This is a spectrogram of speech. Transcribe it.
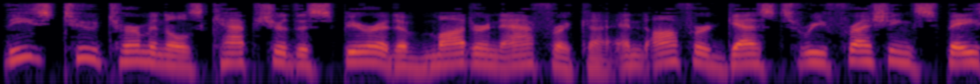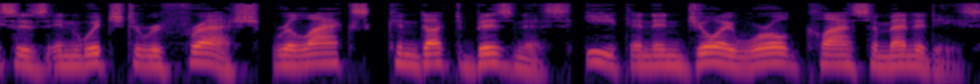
These two terminals capture the spirit of modern Africa and offer guests refreshing spaces in which to refresh, relax, conduct business, eat and enjoy world-class amenities.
